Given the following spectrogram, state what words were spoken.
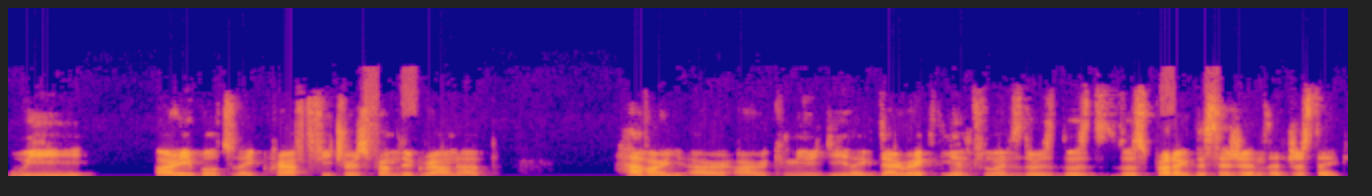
we are able to like craft features from the ground up have our, our, our community like directly influence those those those product decisions and just like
